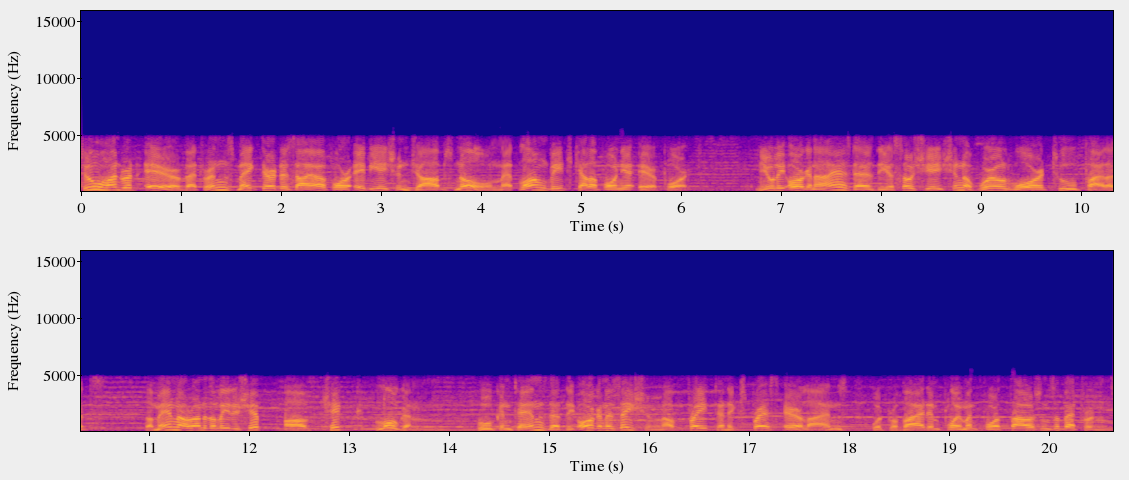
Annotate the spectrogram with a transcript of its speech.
Two hundred air veterans make their desire for aviation jobs known at Long Beach, California Airport. Newly organized as the Association of World War II Pilots, the men are under the leadership of Chick Logan, who contends that the organization of freight and express airlines would provide employment for thousands of veterans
